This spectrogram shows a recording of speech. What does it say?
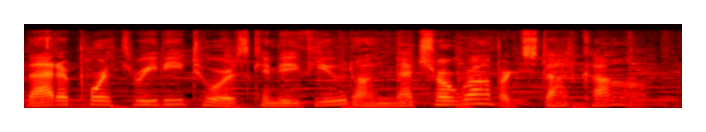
Matterport 3D tours can be viewed on MetroRoberts.com.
